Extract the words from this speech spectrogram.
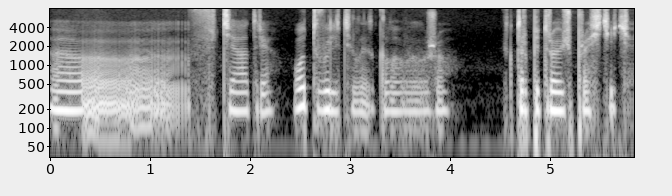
э, в театре, вот вылетело из головы уже. Виктор Петрович, простите.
